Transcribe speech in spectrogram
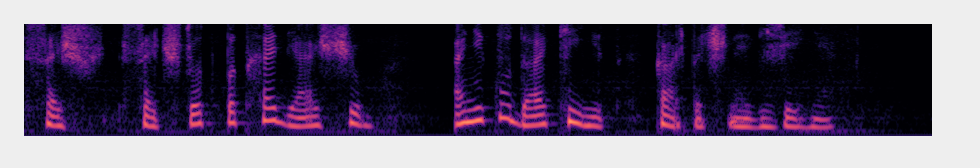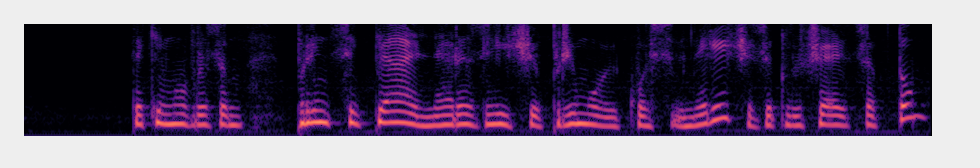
сочтет подходящим, а никуда кинет карточное везение. Таким образом, принципиальное различие прямой и косвенной речи заключается в том,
